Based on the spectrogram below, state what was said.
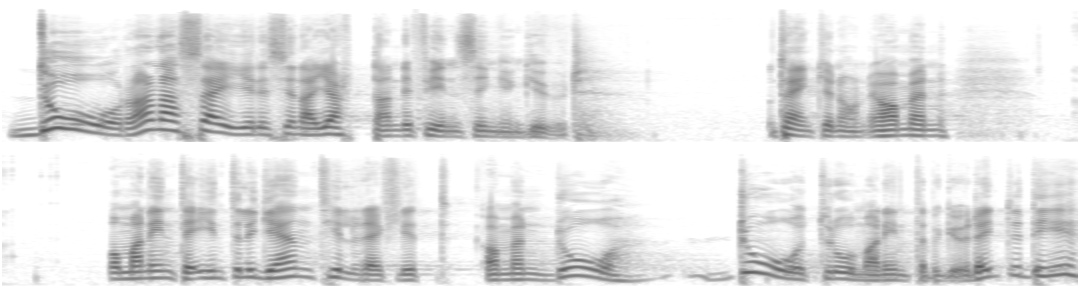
dårarna säger i sina hjärtan det finns ingen Gud. Och tänker någon, ja men om man inte är intelligent tillräckligt, ja men då, då tror man inte på Gud. Det är inte det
